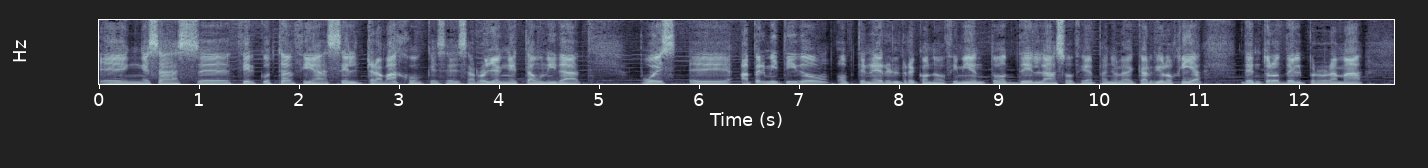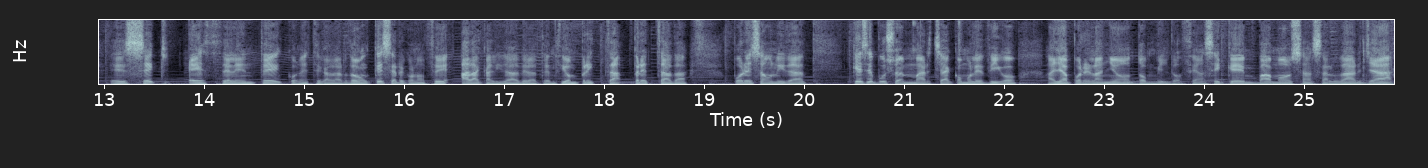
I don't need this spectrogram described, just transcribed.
en esas eh, circunstancias el trabajo que se desarrolla en esta unidad pues eh, ha permitido obtener el reconocimiento de la Sociedad Española de Cardiología dentro del programa eh, SEX Excelente con este galardón que se reconoce a la calidad de la atención prestada por esa unidad que se puso en marcha, como les digo, allá por el año 2012. Así que vamos a saludar ya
